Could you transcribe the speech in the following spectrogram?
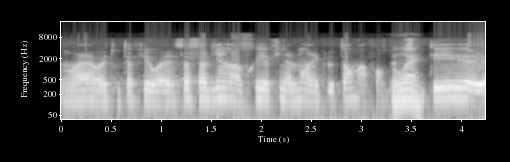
Ouais, ouais, tout à fait. Ouais. Ça, ça vient après, finalement, avec le temps, à force de Ouais. discuter et,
